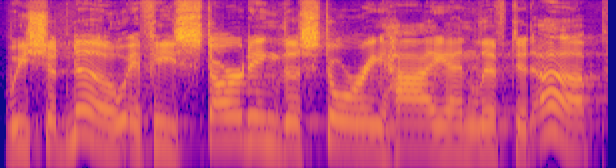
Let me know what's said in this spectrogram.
we should know if he's starting the story high and lifted up,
